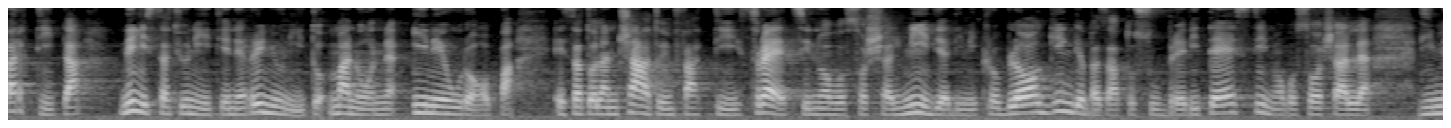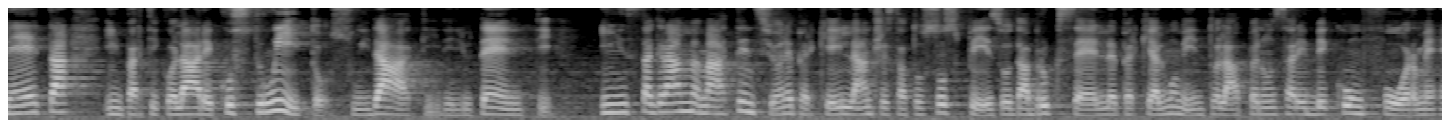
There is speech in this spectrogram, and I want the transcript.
partita negli Stati Uniti e nel Regno Unito, ma non in Europa. È stato lanciato infatti Threads, il nuovo social media di microblogging basato su brevi testi, nuovo social di Meta, in particolare costruito sui dati degli utenti Instagram, ma attenzione perché il lancio è stato sospeso da Bruxelles perché al momento l'app non sarebbe conforme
